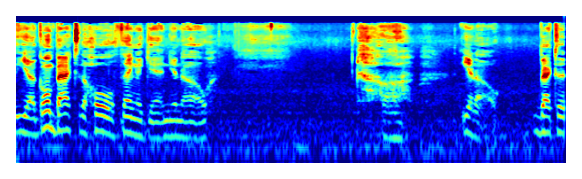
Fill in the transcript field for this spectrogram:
you know, going back to the whole thing again, you know, uh, you know, back to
